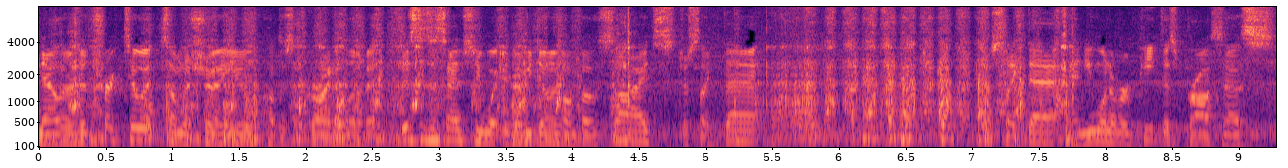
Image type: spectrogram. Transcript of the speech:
now there's a trick to it, so I'm going to show you. I'll just grind a little bit. This is essentially what you're going to be doing on both sides, just like that, just like that. And you want to repeat this process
